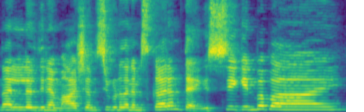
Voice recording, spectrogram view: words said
നല്ലൊരു ദിനം. ആശംസിച്ചുകൊണ്ട് നമസ്കാരം. താങ്ക് യു ബൈ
